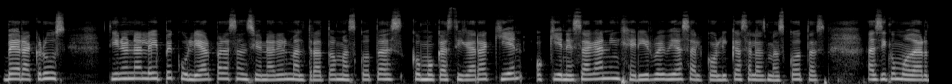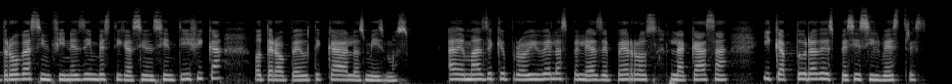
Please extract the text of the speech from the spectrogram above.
Veracruz tiene una ley peculiar para sancionar el maltrato a mascotas, como castigar a quien o quienes hagan ingerir bebidas alcohólicas a las mascotas, así como dar drogas sin fines de investigación científica o terapéutica a los mismos además de que prohíbe las peleas de perros, la caza y captura de especies silvestres.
